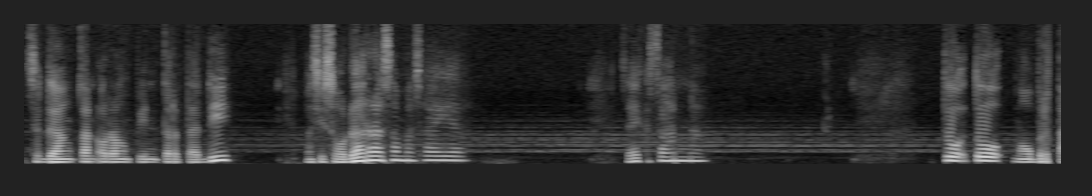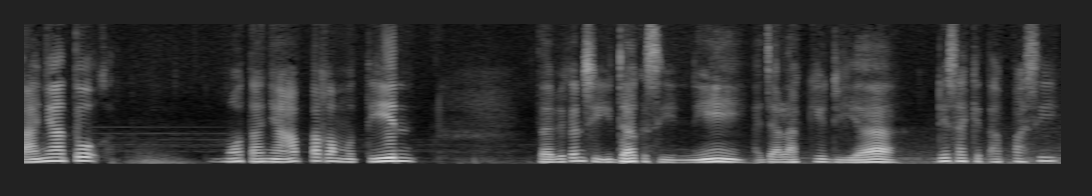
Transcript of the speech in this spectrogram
Sedangkan orang pinter tadi masih saudara sama saya. Saya ke sana. Tuh, tuh, mau bertanya tuh. Mau tanya apa kamu Tin? Tapi kan si Ida ke sini, ajak laki dia. Dia sakit apa sih?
